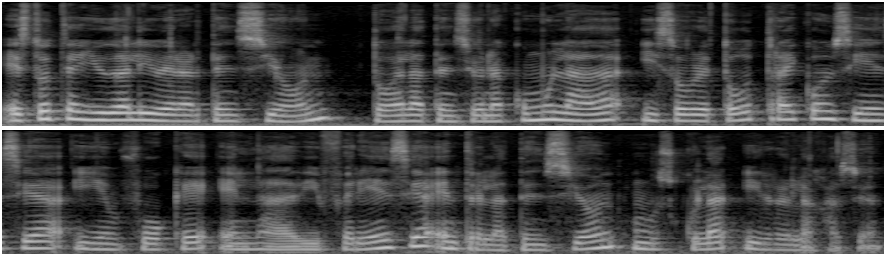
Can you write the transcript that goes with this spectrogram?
Esto te ayuda a liberar tensión, toda la tensión acumulada y sobre todo trae conciencia y enfoque en la diferencia entre la tensión muscular y relajación.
